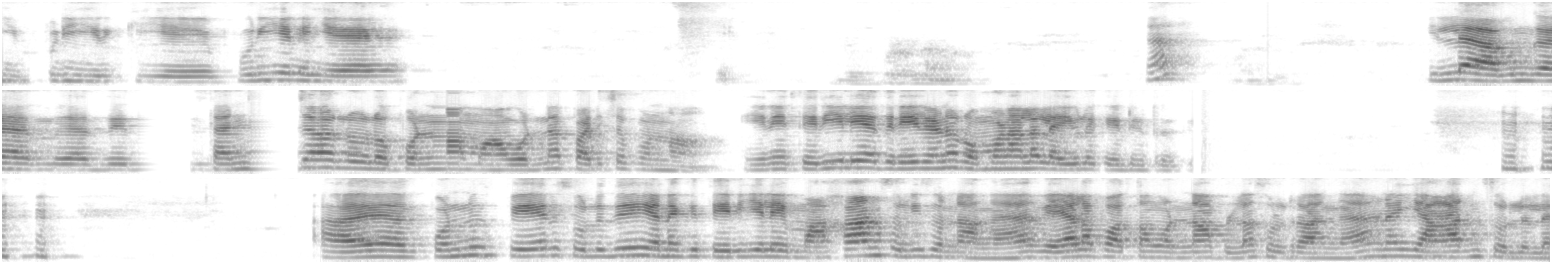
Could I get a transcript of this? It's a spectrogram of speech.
இப்படி இருக்கியே? புரியலையே. ஆ? இல்ல அவங்க அது தஞ்சாவூர்ல உள்ள பொண்ணாமா உடனே படிச்ச பொண்ணா. எனக்கு தெரியலையா தெரியலன்னு ரொம்ப நாளா லைவ்ல கேட்டுட்டு இருக்கு. அது பொண்ணு பேர் சொல்லுது எனக்கு தெரியலை. மகான்னு சொல்லி சொன்னாங்க. வேலை பார்த்தோம் ஒண்ணா அப்படிலாம் சொல்றாங்க. ஆனா யாருன்னு சொல்லல?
